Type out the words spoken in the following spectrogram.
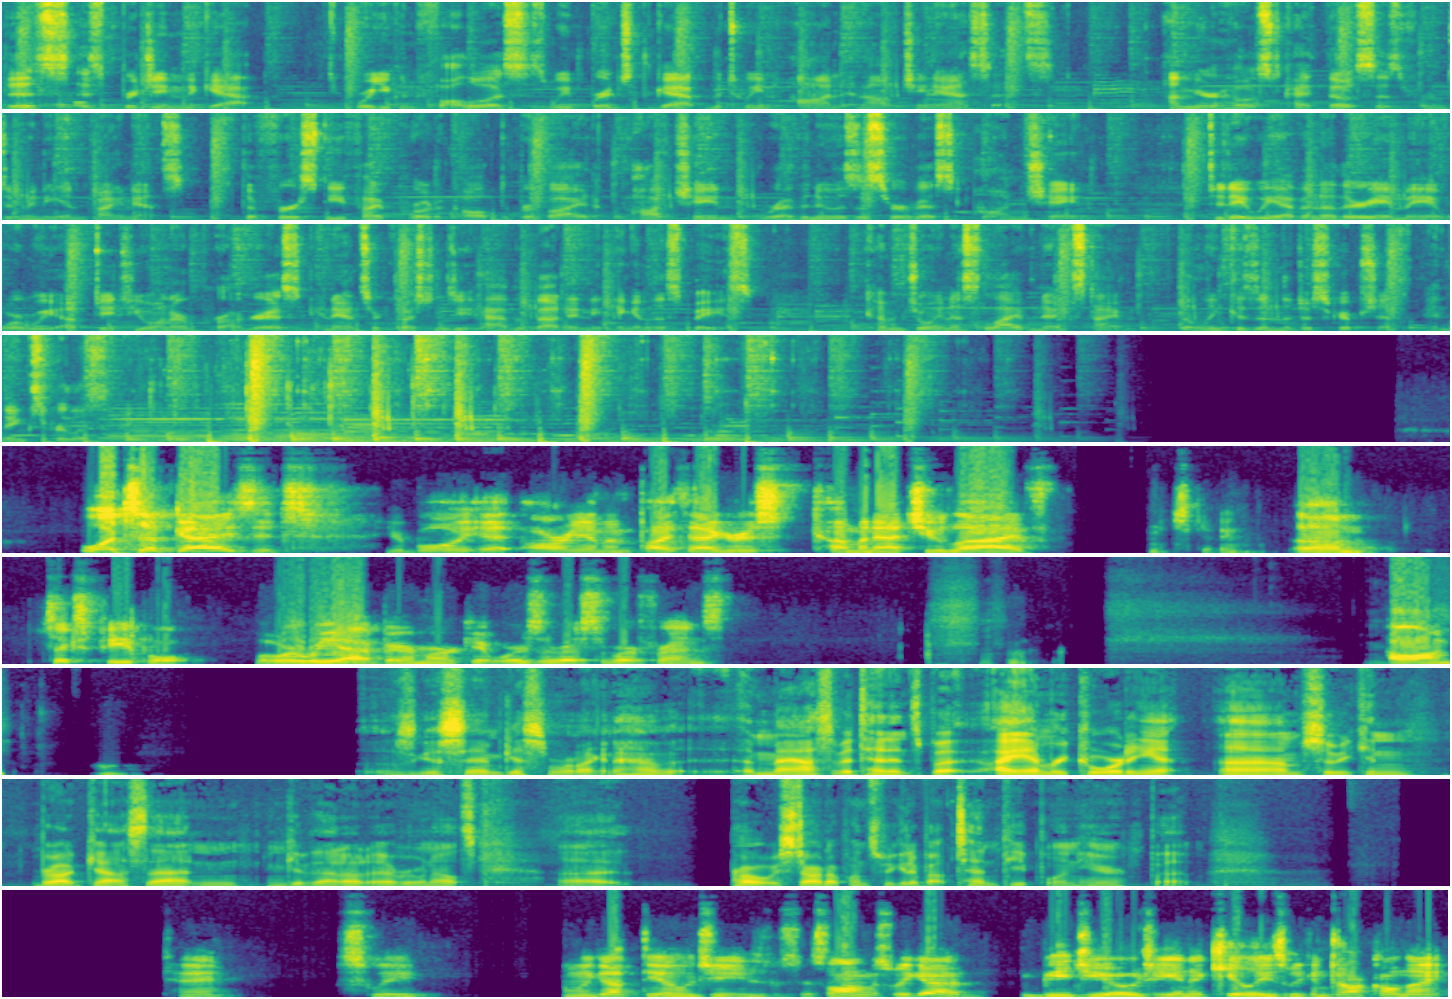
This is Bridging the Gap, where you can follow us as we bridge the gap between on and off chain assets. I'm your host, Kythosis from Dominium Finance, the first DeFi protocol to provide off chain revenue as a service on chain. Today, we have another AMA where we update you on our progress and answer questions you have about anything in the space. Come join us live next time. The link is in the description, and thanks for listening. What's up, guys? It's your boy Et Auream and Pythagoras coming at you live. I'm just kidding. Um, six people. Where are we at, bear market? Where's the rest of our friends? How long? I was gonna say, I'm guessing we're not gonna have a, a massive attendance, but I am recording it, um, so we can broadcast that and, and give that out to everyone else. Uh, probably start up once we get about ten people in here, but Okay, sweet. And we got the OGs. As long as we got BGOG and Achilles, we can talk all night.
